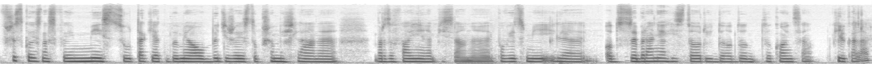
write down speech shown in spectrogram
wszystko jest na swoim miejscu, tak jakby miało być, że jest to przemyślane, bardzo fajnie napisane. Powiedz mi, ile od zebrania historii do, do, do końca? Kilka lat?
